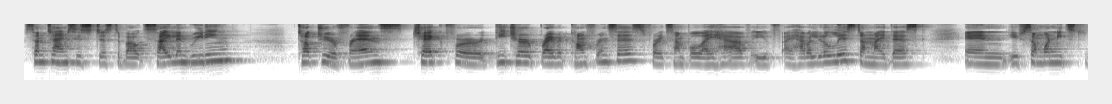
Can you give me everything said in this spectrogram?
Sometimes it's just about silent reading, talk to your friends, check for teacher private conferences. For example, I have if I have a little list on my desk and if someone needs to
